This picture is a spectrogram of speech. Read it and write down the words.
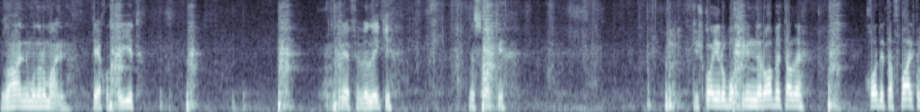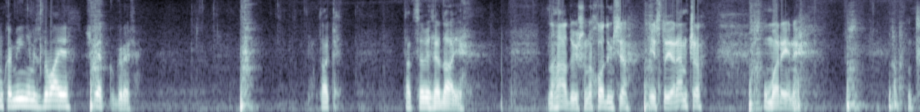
В загальному нормально. Тихо стоїть. Грифи великі, високі. Тяжкої роботи він не робить, але ходить асфальтом, камінням і збиває швидко грифи. Так, так це виглядає. Нагадую, що знаходимося місто Яремча у Марини. Тут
